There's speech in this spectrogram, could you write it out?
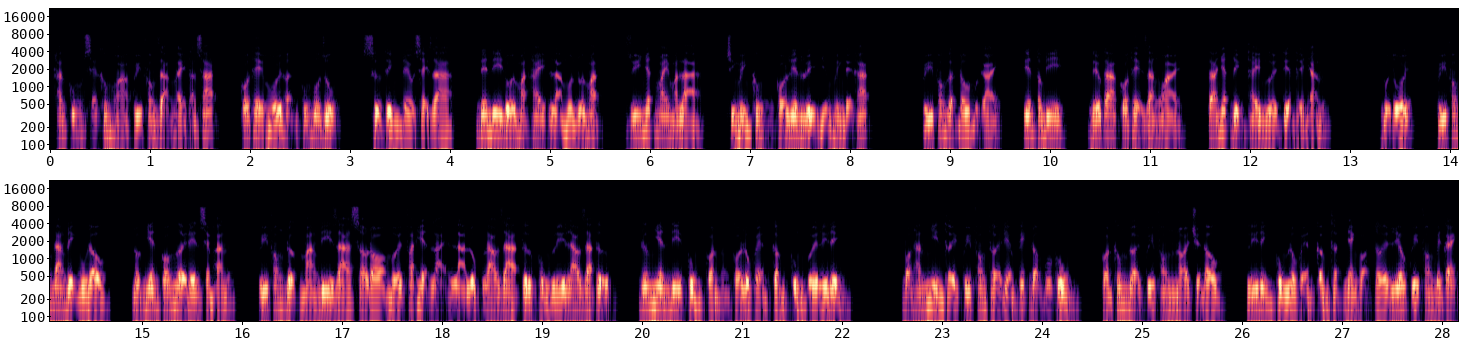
hắn cũng sẽ không hòa quý phong dạng này tàn sát, có thể hối hận cũng vô dụng, sự tình đều xảy ra, nên đi đối mặt hay là muốn đối mặt, duy nhất may mắn là chính mình không có liên lụy những huynh đệ khác. Quý phong gật đầu một cái, yên tâm đi, nếu ta có thể ra ngoài, ta nhất định thay ngươi tiện thể nhắn. Buổi tối, quý phong đang định ngủ đâu, đột nhiên có người đến xem hắn, quý phong được mang đi ra sau đó mới phát hiện lại là lục lao gia tử cùng lý lao gia tử, đương nhiên đi cùng còn có lục huyện cầm cùng với lý đình. Bọn hắn nhìn thấy quý phong thời điểm kích động vô cùng, còn không đợi quý phong nói chuyện đâu, lý đình cùng lục huyện cầm thật nhanh vọt tới liễu quý phong bên cạnh,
